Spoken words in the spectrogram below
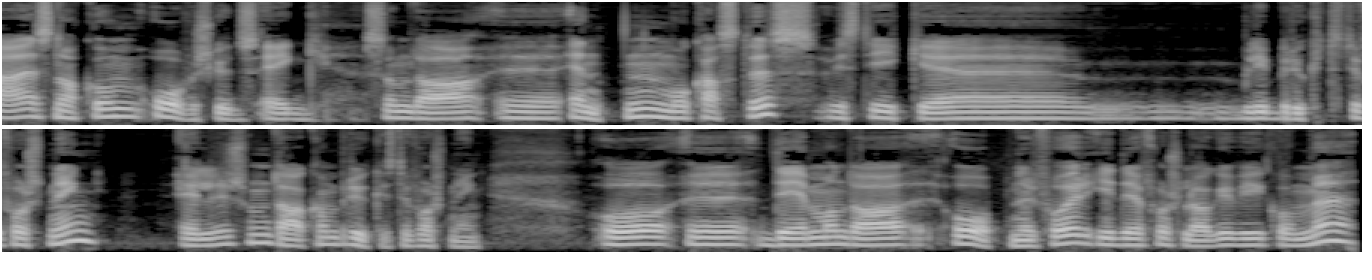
er snakk om overskuddsegg, som da enten må kastes hvis de ikke blir brukt til forskning, eller som da kan brukes til forskning. Og Det man da åpner for i det forslaget vi kom med,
